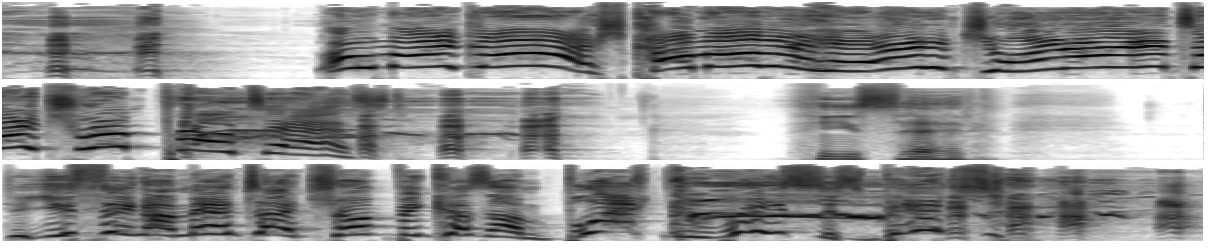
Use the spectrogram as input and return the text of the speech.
oh my gosh, come over here and join our anti Trump protest. he said, Do you think I'm anti Trump because I'm black, you racist bitch?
